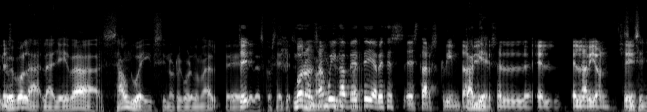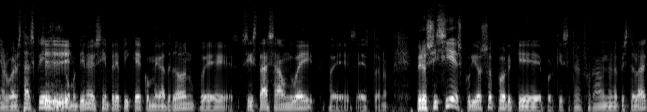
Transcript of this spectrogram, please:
luego la, lleva Soundwave, si no recuerdo mal, eh, de las cosetas. Bueno, el Soundwave a veces y a veces Starscream también, que es el, el, avión. Sí. señor. Bueno, Starscream, como tiene siempre pique con Megatron, pues si está Soundwave, pues esto, ¿no? Pero sí, sí, es curioso porque, porque se transformaba en una pistola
